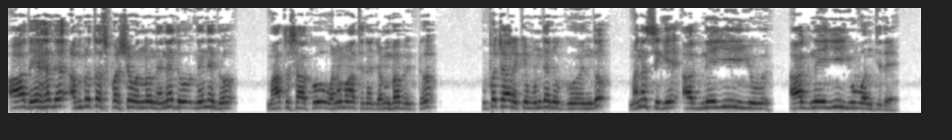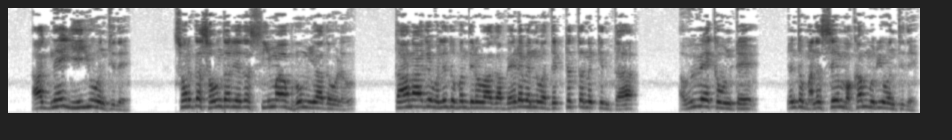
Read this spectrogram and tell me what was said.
ಆ ದೇಹದ ಅಮೃತ ಸ್ಪರ್ಶವನ್ನು ನೆನೆದು ನೆನೆದು ಮಾತು ಸಾಕು ಒಣಮಾತಿನ ಜಂಭ ಬಿಟ್ಟು ಉಪಚಾರಕ್ಕೆ ಮುಂದೆ ನುಗ್ಗು ಎಂದು ಮನಸ್ಸಿಗೆ ಆಗ್ನೇಯಿಯುವಂತಿದೆ. ಆಗ್ನೇಯಿಯುವಂತಿದೆ. ಸ್ವರ್ಗ ಸೌಂದರ್ಯದ ಸೀಮಾ ಭೂಮಿಯಾದವಳು ತಾನಾಗಿ ಒಲಿದು ಬಂದಿರುವಾಗ ಬೇಡವೆನ್ನುವ ದಿಟ್ಟತನಕ್ಕಿಂತ ಅವಿವೇಕ ಉಂಟೆ ಎಂದು ಮನಸ್ಸೇ ಮುಖ ಮುರಿಯುವಂತಿದೆ.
